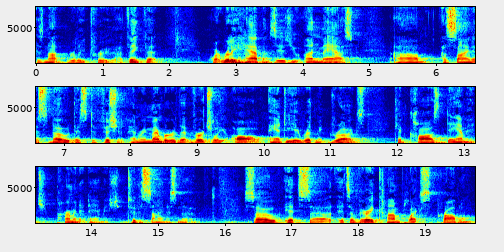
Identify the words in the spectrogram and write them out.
is not really true. I think that what really happens is you unmask um, a sinus node that's deficient. And remember that virtually all antiarrhythmic drugs can cause damage, permanent damage, to the sinus node. So it's, uh, it's a very complex problem.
